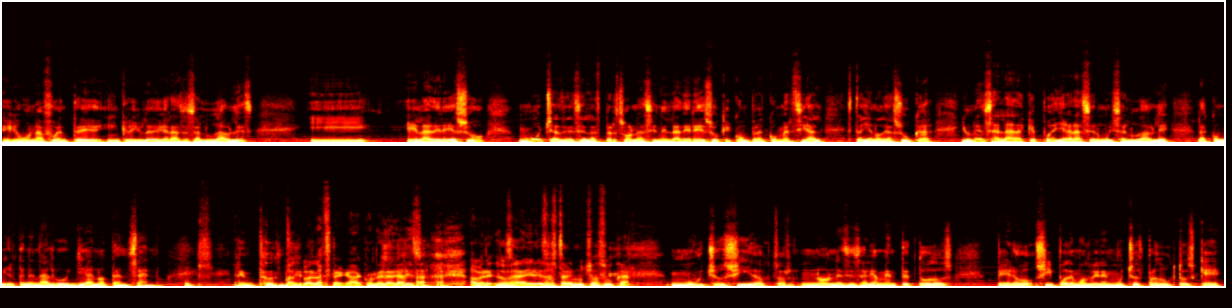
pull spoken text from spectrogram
eh, una fuente increíble de grasas saludables. Y el aderezo, muchas veces las personas en el aderezo que compran comercial está lleno de azúcar y una ensalada que puede llegar a ser muy saludable la convierten en algo ya no tan sano. Ups. Entonces, Mandó a la fregada con el aderezo. A ver, ¿los aderezos traen mucho azúcar? Muchos sí, doctor. No necesariamente todos, pero sí podemos ver en muchos productos que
